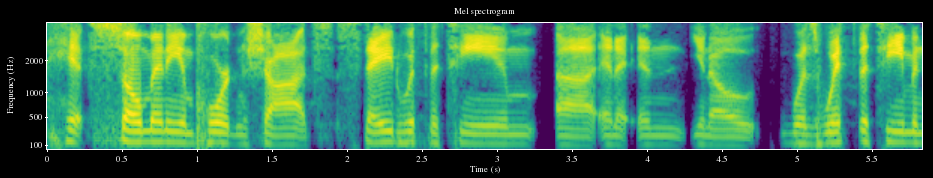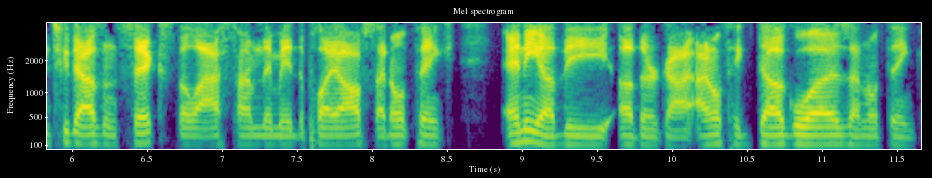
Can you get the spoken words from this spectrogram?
hit so many important shots, stayed with the team, uh, and and you know was with the team in 2006, the last time they made the playoffs. I don't think any of the other guy. I don't think Doug was. I don't think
